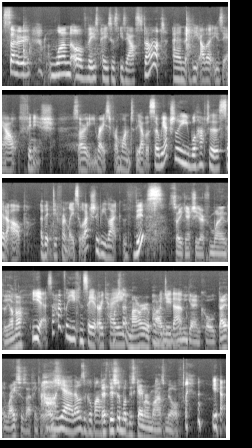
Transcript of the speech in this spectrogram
so, one of these pieces is our start, and the other is our finish. So, you race from one to the other. So, we actually will have to set it up a bit differently. So, it'll actually be like this. So you can actually go from one end to the other. Yeah, so hopefully you can see it okay. What's that Mario Party do that. mini game called? Day at the Races, I think it oh, was. Oh, yeah, that was a good one. This, this is what this game reminds me of. Yeah.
